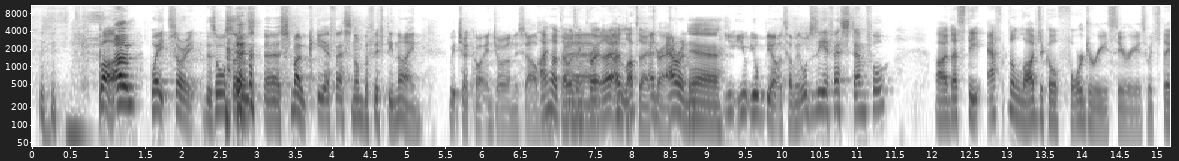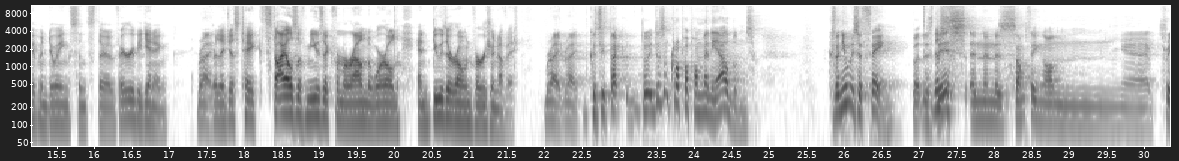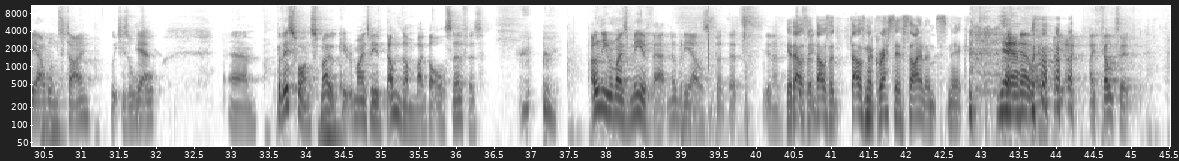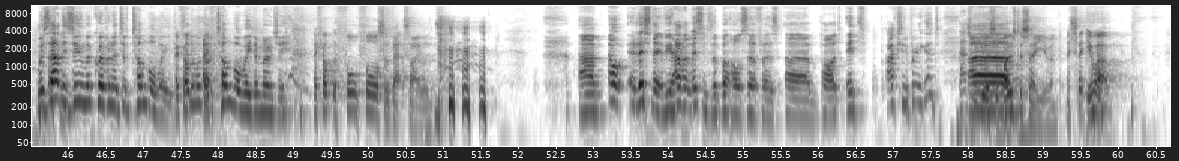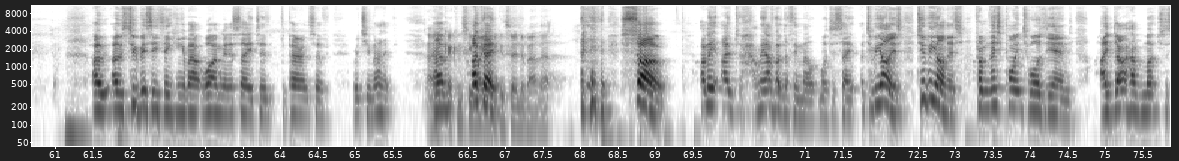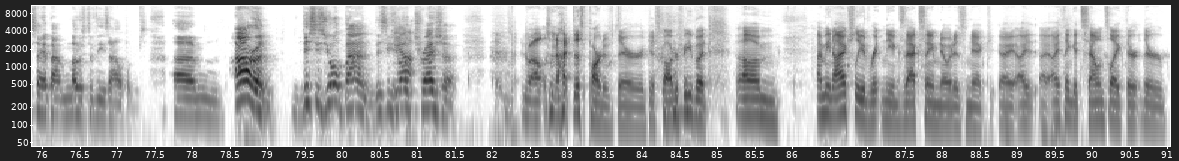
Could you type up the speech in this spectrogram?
but Um, wait, sorry. There's also uh, Smoke EFS number 59, which I quite enjoy on this album. I thought that was Um, incredible. I and- love that and track. Aaron, Yeah. you, you you'll be able to tell me what does EFS stand for? Uh, that's the Ethnological Forgery series, which they've been doing since the very beginning, Right, where they just take styles of music from around the world and do their own version of it. right, right. Because it, that, but it doesn't crop up on many albums. Because I knew it was a thing, but there's This- this, and then there's something on uh, three albums time, which is awful. Yeah. Um, but this one, Smoke, it reminds me of Dum Dum by Butthole Surfers. Only reminds me of that, nobody else. But that's you know. Yeah, that was a, thing. that was a that was an aggressive silence, Nick. I yeah. know. I, I, I, I felt it. Was that the Zoom equivalent of tumbleweed? I Has felt- anyone got I- a tumbleweed emoji? I felt the full force of that silence. Um, oh, listener, if you haven't listened to the Butthole Surfers um, pod, it's actually pretty good. That's what you were supposed Um, to say, Ewan. I set you up. I, I was too busy thinking about what I'm going to say to the parents of Richie Manic. I, um, I can see why okay. you're concerned about that. so, I mean, I, I mean, I've got nothing more to say. To be honest, to be honest, from this point towards the end, I don't have much to say about most of these albums. Um, Aaron, this is your band. This is your treasure. well, not this part of their discography, but um, I mean, I actually had written the exact same note as Nick. I, I, I think it sounds like they're they're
